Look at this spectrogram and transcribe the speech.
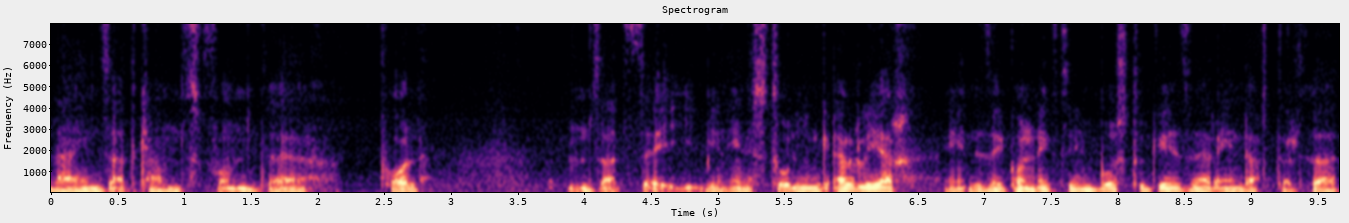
lines that comes from the pole that they been installing earlier and they connect them both together and after that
